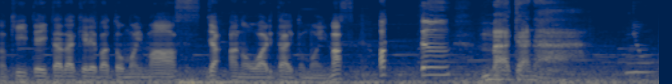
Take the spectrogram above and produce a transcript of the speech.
の、聞いていただければと思います。じゃあ、あの、終わりたいと思います。あっとん、またな。にょ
